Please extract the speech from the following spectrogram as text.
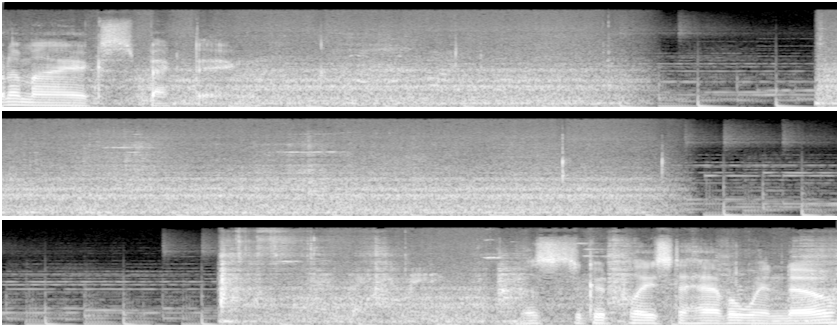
What am I expecting? This is a good place to have a window.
